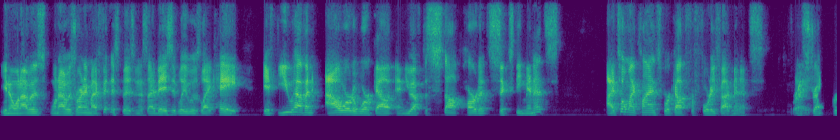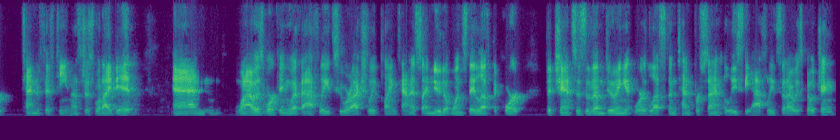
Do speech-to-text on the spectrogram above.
you know, when I was when I was running my fitness business, I basically was like, hey, if you have an hour to work out and you have to stop hard at 60 minutes, I told my clients work out for 45 minutes right. and stretch for 10 to 15. That's just what I did. And when I was working with athletes who were actually playing tennis, I knew that once they left the court, the chances of them doing it were less than 10%, at least the athletes that I was coaching.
